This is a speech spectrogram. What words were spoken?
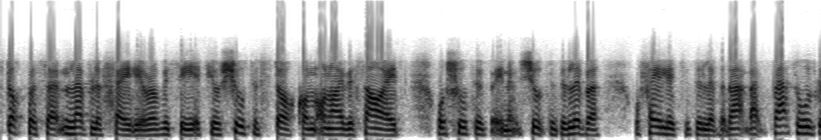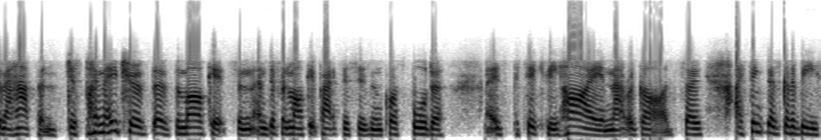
stop a certain level of failure. Obviously, if you're short of stock on, on either side or short of, you know, short to deliver or failure to deliver, that, that that's always going to happen just by nature of the, of the markets and, and different market practices and cross border is particularly high in that regard. So I think there's going to be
